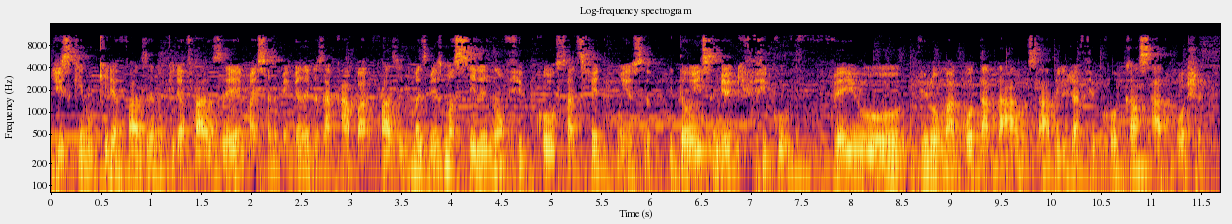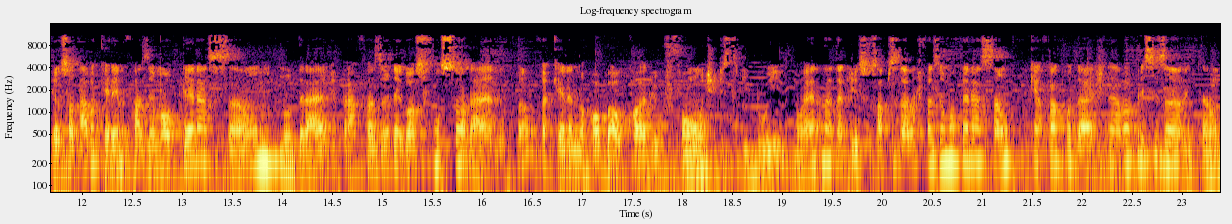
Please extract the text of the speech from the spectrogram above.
disse que não queria fazer, não queria fazer, mas se eu não me engano eles acabaram fazendo, mas mesmo assim ele não ficou satisfeito com isso. Então isso meio que ficou veio virou uma gota d'água, sabe? Ele já ficou cansado. Poxa, eu só tava querendo fazer uma alteração no drive para fazer o negócio funcionar. Não tava querendo roubar o código fonte, distribuir. Não era nada disso. Eu só precisava de fazer uma alteração que a faculdade estava precisando. Então,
